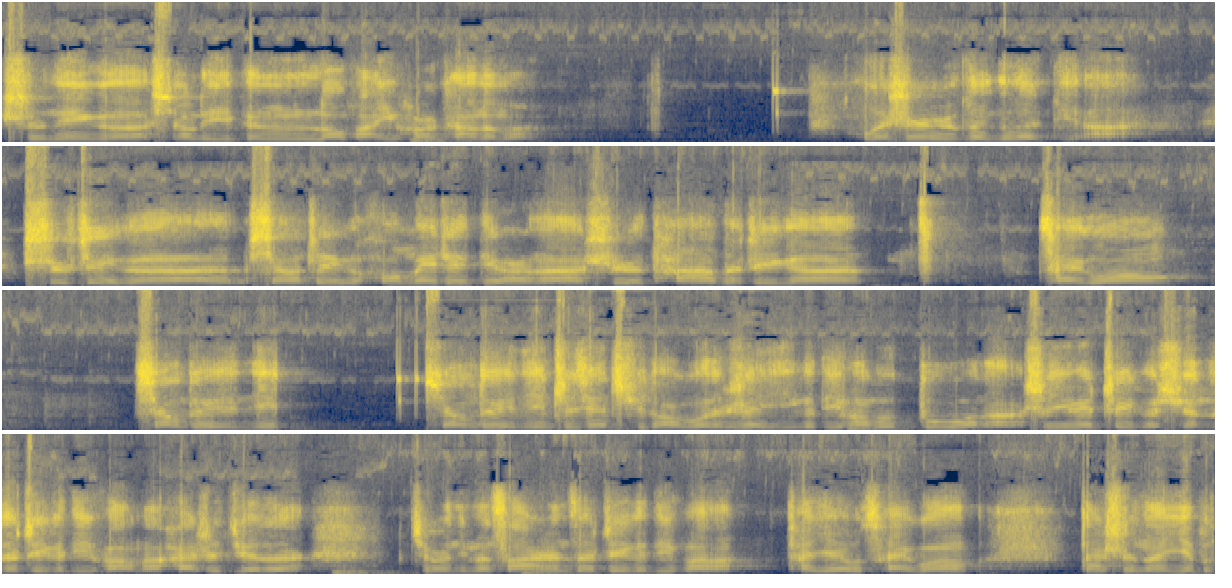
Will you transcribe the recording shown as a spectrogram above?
是那个小李跟老法一块儿看的吗？我是问个问题啊，是这个像这个黄梅这地儿呢，是它的这个采光相对您相对您之前去到过的任意一个地方都多呢？是因为这个选择这个地方呢，还是觉得就是你们仨人在这个地方，它也有采光，但是呢也不，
